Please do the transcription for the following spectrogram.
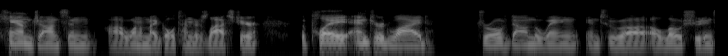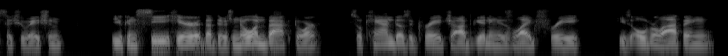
Cam Johnson, uh, one of my goaltenders last year, the play entered wide, drove down the wing into a, a low shooting situation. You can see here that there's no one backdoor. So Cam does a great job getting his leg free. He's overlapping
